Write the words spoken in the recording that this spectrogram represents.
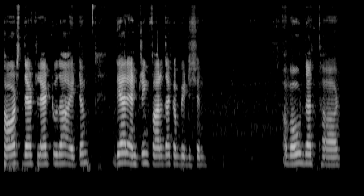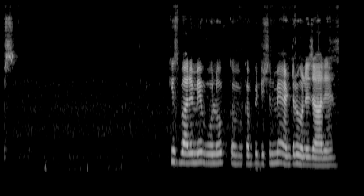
thoughts that led to the item they are entering for the competition about the thoughts किस बारे में वो लोग कंपटीशन में एंटर होने जा रहे हैं?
